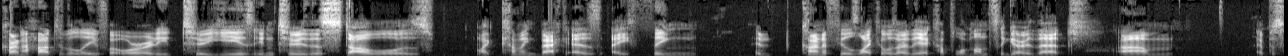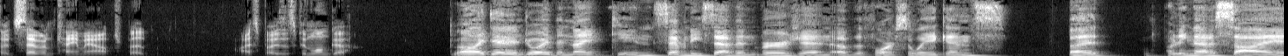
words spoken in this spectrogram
kind of hard to believe we're already 2 years into the Star Wars like coming back as a thing. It kind of feels like it was only a couple of months ago that um, episode 7 came out, but I suppose it's been longer. Well, I did enjoy the 1977 version of The Force Awakens, but putting that aside,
